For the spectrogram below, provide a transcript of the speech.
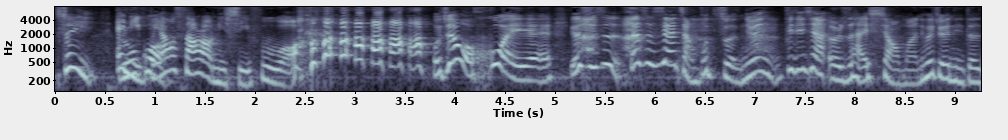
所以哎、你不要骚扰你媳妇哦。我觉得我会耶，尤其是，但是现在讲不准，因为毕竟现在儿子还小嘛，你会觉得你的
